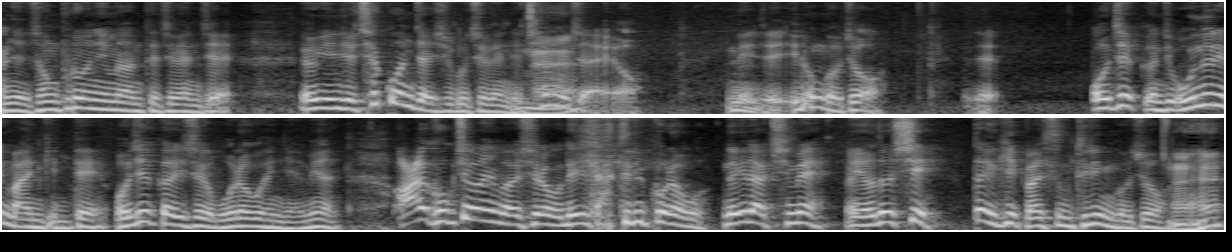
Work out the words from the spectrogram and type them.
이제 정프로님한테 제가 이제 여기 이제 채권자시고 제가 이제 네. 채무자예요. 근데 이제 이런 거죠. 이제 어제 이제 오늘이 만기인데 어제까지 제가 뭐라고 했냐면 아 걱정하지 마시라고 내일 다 드릴 거라고 내일 아침에 8시 딱 이렇게 말씀드린 거죠. 네.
